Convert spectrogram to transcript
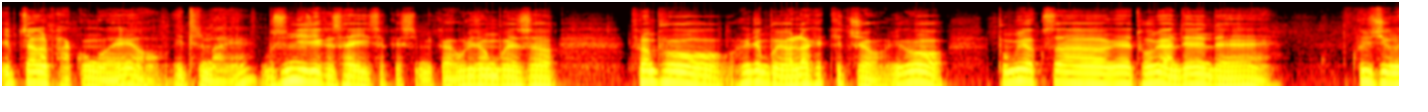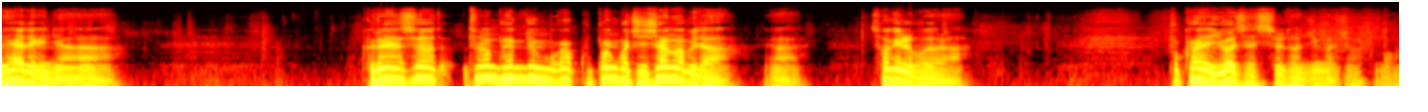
입장을 바꾼 거예요. 이틀 만에. 무슨 일이 그 사이에 있었겠습니까? 우리 정부에서 트럼프 행정부 연락했겠죠. 이거 북미 협상에 도움이 안 되는데 굳이 지금 해야 되겠냐. 그래서 트럼프 행정부가 국방부 지시한 겁니다. 야, 성의를 보여라. 북한에 유화 제스를 던진 거죠. 뭐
